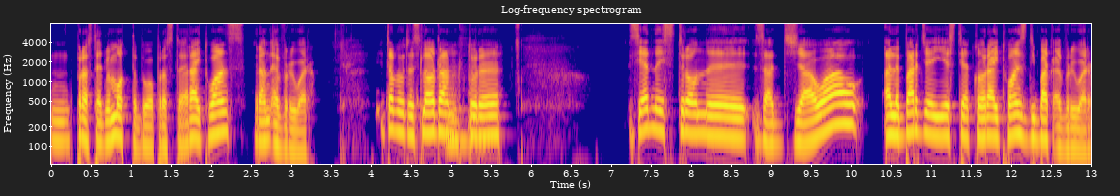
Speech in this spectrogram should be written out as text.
mm, proste, jakby motto było proste. Write once, run everywhere. I to był ten slogan, Mhm. który z jednej strony zadziałał, ale bardziej jest jako write once, debug everywhere.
